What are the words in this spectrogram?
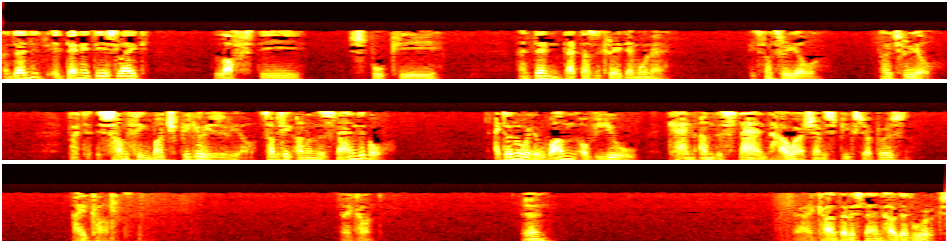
And then it, then it is like lofty, spooky, and then that doesn't create emunah. It's not real. No, it's real. But something much bigger is real. Something ununderstandable. I don't know whether one of you can understand how Hashem speaks to a person. I can't. I can't. Yeah? I can't understand how that works.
